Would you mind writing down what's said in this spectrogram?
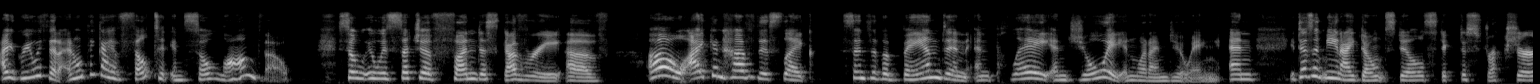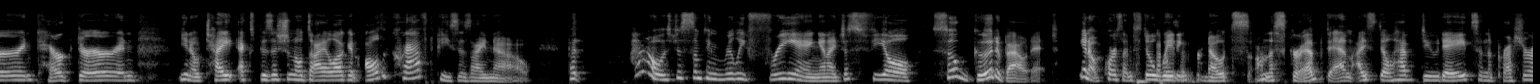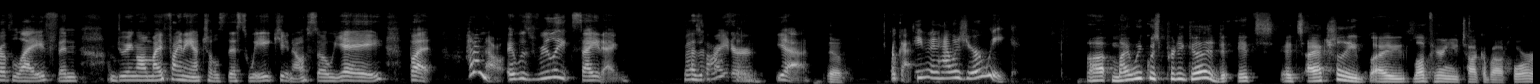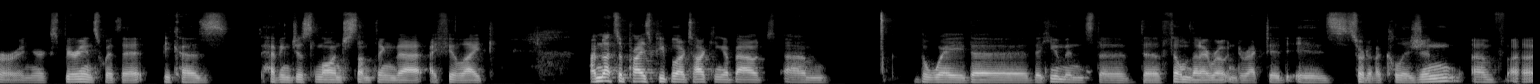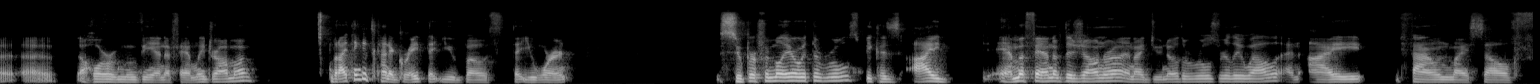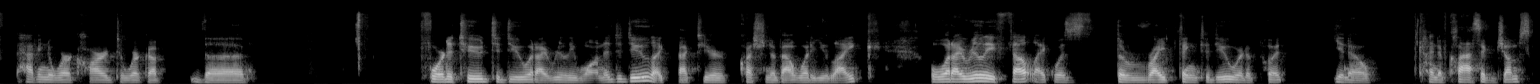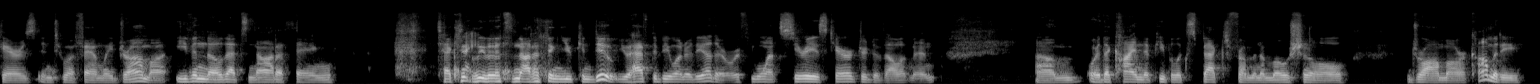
I agree with it. I don't think I have felt it in so long though. So it was such a fun discovery of, oh, I can have this like sense of abandon and play and joy in what I'm doing. And it doesn't mean I don't still stick to structure and character and, you know, tight expositional dialogue and all the craft pieces I know. But I don't know, it's just something really freeing and I just feel so good about it you know, of course, I'm still awesome. waiting for notes on the script and I still have due dates and the pressure of life. And I'm doing all my financials this week, you know, so yay. But I don't know. It was really exciting That's as a writer. Awesome. Yeah. Yeah. Okay. Stephen, how was your week? Uh, my week was pretty good. It's, it's, I actually, I love hearing you talk about horror and your experience with it because having just launched something that I feel like I'm not surprised people are talking about um, the way the the humans the the film that I wrote and directed is sort of a collision of a, a, a horror movie and a family drama. But I think it's kind of great that you both that you weren't super familiar with the rules because I am a fan of the genre and I do know the rules really well and I found myself having to work hard to work up the fortitude to do what I really wanted to do. Like back to your question about what do you like? Well, what I really felt like was the right thing to do were to put, you know, kind of classic jump scares into a family drama, even though that's not a thing. Technically, right. that's not a thing you can do. You have to be one or the other. Or if you want serious character development, um, or the kind that people expect from an emotional drama or comedy,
